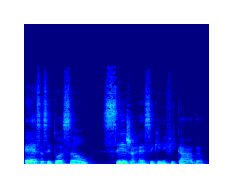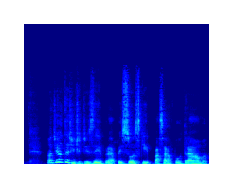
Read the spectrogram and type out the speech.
essa situação seja ressignificada. Não adianta a gente dizer para pessoas que passaram por trauma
